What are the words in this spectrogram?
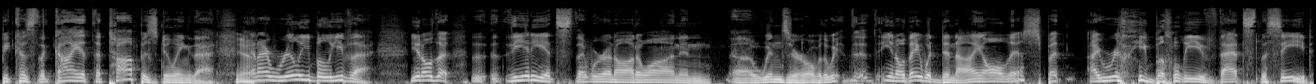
because the guy at the top is doing that, Yeah. and I really believe that. You know the the, the idiots that were in Ottawa and in uh, Windsor over the week, you know they would deny all this, but I really believe that's the seed.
